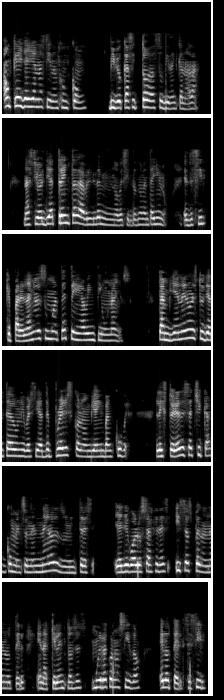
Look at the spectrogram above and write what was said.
Aunque ella haya nacido en Hong Kong, vivió casi toda su vida en Canadá. Nació el día 30 de abril de 1991, es decir, que para el año de su muerte tenía 21 años. También era una estudiante de la Universidad de British Columbia en Vancouver la historia de esa chica comenzó en enero de 2013. Ella llegó a Los Ángeles y se hospedó en el hotel en aquel entonces muy reconocido, el Hotel Cecil.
